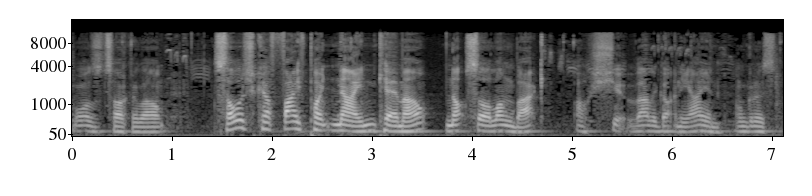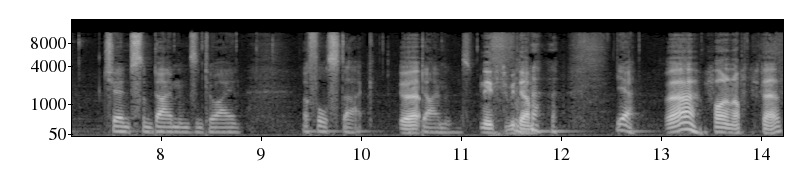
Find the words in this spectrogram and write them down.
what was I talking about? SolitaryCraft 5.9 came out not so long back. Oh shit, we've hardly got any iron. I'm going to change some diamonds into iron. A full stack Yeah, of diamonds. needs to be done. Yeah. ah, falling off the stairs.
